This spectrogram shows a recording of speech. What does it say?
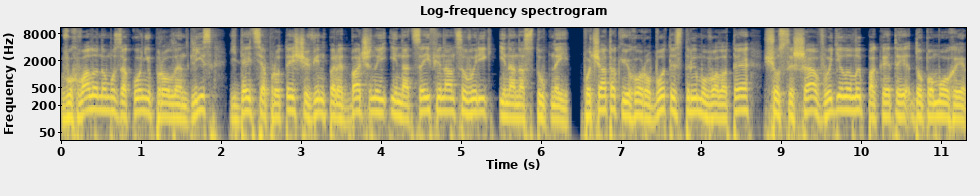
В ухваленому законі про ленд-ліз йдеться про те, що він передбачений і на цей фінансовий рік, і на наступний. Початок його роботи стримувало те, що США виділили пакети допомоги.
